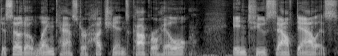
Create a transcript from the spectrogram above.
DeSoto, Lancaster, Hutchins, Cockrell Hill into South Dallas.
